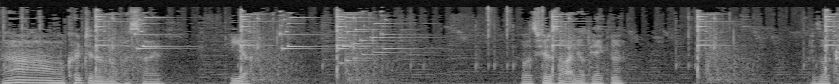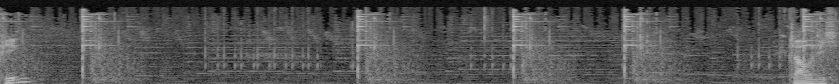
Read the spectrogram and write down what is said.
Ah, könnte da noch was sein? Hier. So, jetzt fehlt noch ein Objekt, ne? Also kriegen? Glaube nicht.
